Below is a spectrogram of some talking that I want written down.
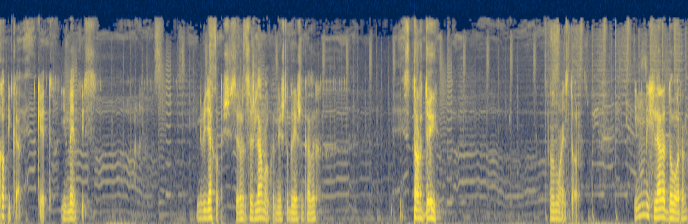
Copycat, Cat и Memphis. Не видях какво пише, съжалявам ако нещо грешно казах. Starday! Онлайн стор. Имаме 1000 долара.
